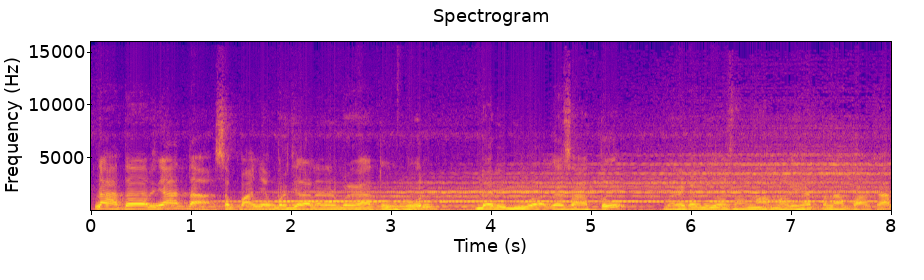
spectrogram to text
Nah ternyata sepanjang perjalanan mereka turun dari dua ke satu, mereka juga sama melihat penampakan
